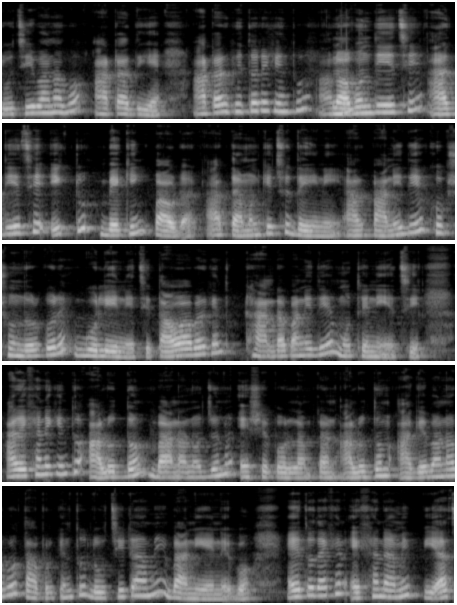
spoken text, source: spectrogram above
লুচি বানাবো আটা দিয়ে। আটার ভিতরে কিন্তু লবণ দিয়েছি আর দিয়েছি একটু বেকিং পাউডার। আর তেমন কিছু দেইনি। আর পানি দিয়ে খুব সুন্দর করে গুলিয়ে নিয়েছি। তাও আবার কিন্তু ঠান্ডা পানি দিয়ে মুথে নিয়েছি। আর এখানে কিন্তু আলুর দম বানানোর জন্য এসে পড়লাম। কারণ আলুর দম আগে বানাবো, তারপর কিন্তু লুচিটা আমি বানিয়ে নেব। এই তো দেখেন, এখানে আমি পেঁয়াজ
